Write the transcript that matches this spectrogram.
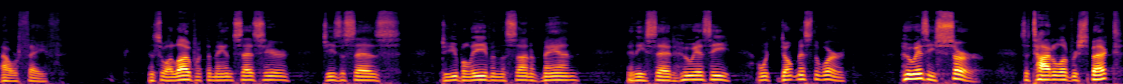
our faith. And so I love what the man says here. Jesus says, Do you believe in the Son of Man? And he said, Who is he? I want you, don't miss the word. Who is he, sir? It's a title of respect.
